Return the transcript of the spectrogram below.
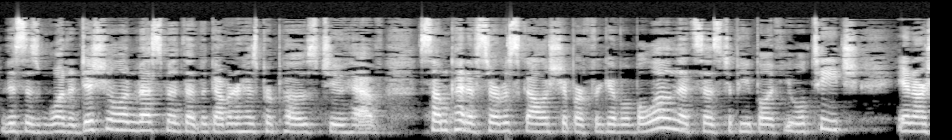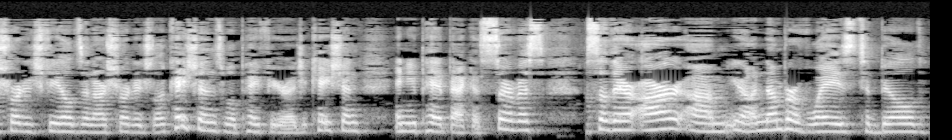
This is one additional investment that the governor has proposed to have some kind of service scholarship or forgivable loan that says to people, if you will teach in our shortage fields and our shortage locations, we'll pay for your education and you pay it back as service. So there are, um, you know, a number of ways to build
